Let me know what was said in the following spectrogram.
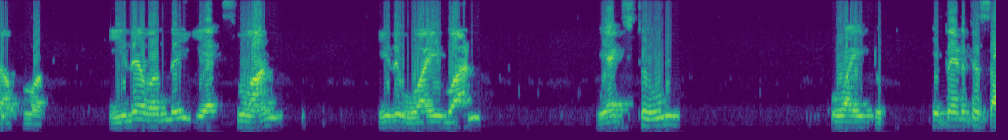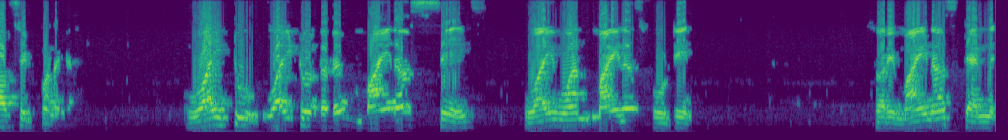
ரஃப் ஒன் இதை வந்து எக்ஸ் ஒன் இது y one x two y two இப்போ எடுத்து சப்ஸ்டிட் பண்ணுங்க. ஒய் டூ ஒய் டூன்றது minus six y one minus fourteen sorry minus டென்னு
